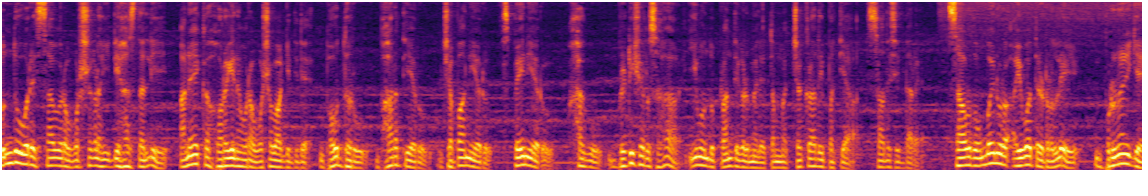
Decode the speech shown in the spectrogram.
ಒಂದೂವರೆ ಸಾವಿರ ವರ್ಷಗಳ ಇತಿಹಾಸದಲ್ಲಿ ಅನೇಕ ಹೊರಗಿನವರ ವಶವಾಗಿದ್ದಿದೆ. ಬೌದ್ಧರು, ಭಾರತೀಯರು, ಜಪಾನಿಯರು, ಸ್ಪೇನಿಯರು ಹಾಗೂ ಬ್ರಿಟಿಷರು ಸಹ ಈ ಒಂದು ಪ್ರಾಂತ್ಯಗಳ ಮೇಲೆ ತಮ್ಮ ಚಕ್ರಾಧಿಪತ್ಯ ಸಾಧಿಸಿದ್ದಾರೆ. ಸಾವಿರದ ಒಂಬೈನೂರ ಐವತ್ತೆರಡರಲ್ಲಿ ಬ್ರುನೈಗೆ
